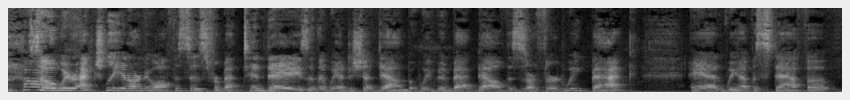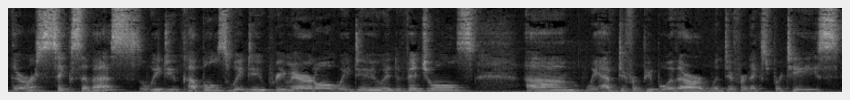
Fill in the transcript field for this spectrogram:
so we're actually in our new offices for about ten days, and then we had to shut down. But we've been back now. This is our third week back, and we have a staff of there are six of us. We do couples, we do premarital, we do individuals. Um, we have different people with our with different expertise.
